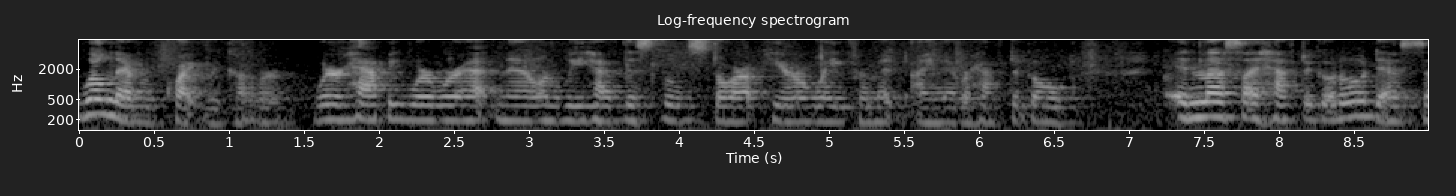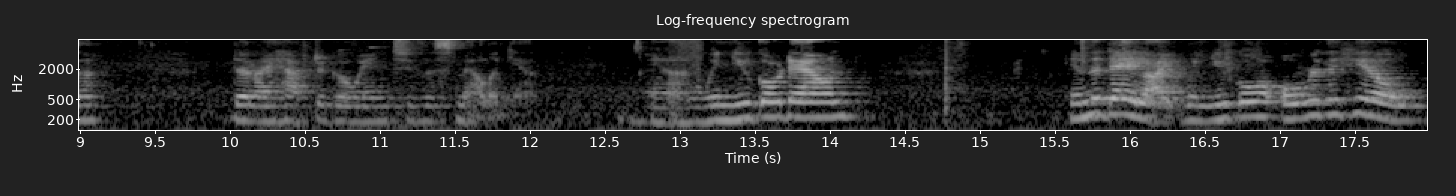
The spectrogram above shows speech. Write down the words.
we'll never quite recover. We're happy where we're at now and we have this little store up here away from it. I never have to go, unless I have to go to Odessa, then I have to go into the smell again. And when you go down in the daylight, when you go over the hill,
